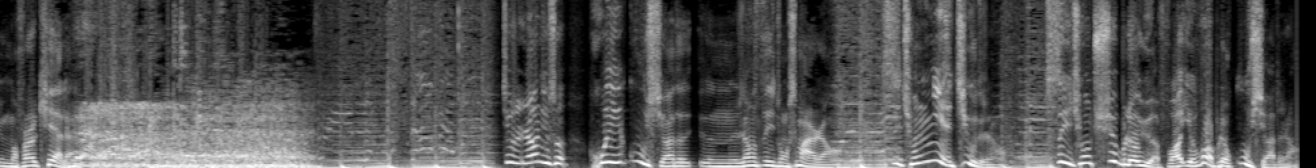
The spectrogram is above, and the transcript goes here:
没法看了。就是人就说回故乡的，嗯，人是一种什么人？是一群念旧的人，是一群去不了远方也忘不了故乡的人。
